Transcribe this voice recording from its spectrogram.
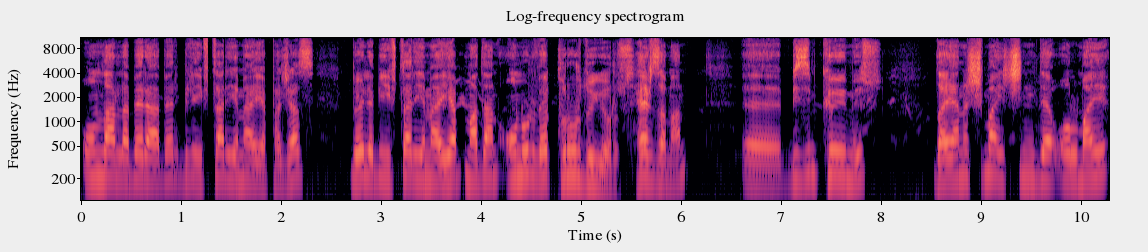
Onlarla beraber bir iftar yemeği yapacağız. Böyle bir iftar yemeği yapmadan onur ve gurur duyuyoruz her zaman. Ee, bizim köyümüz dayanışma içinde olmayı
